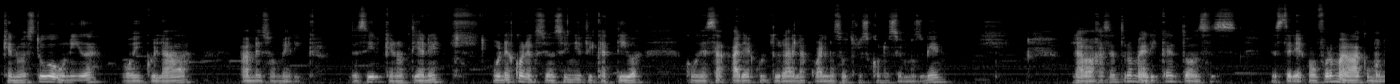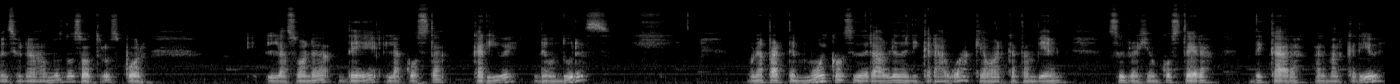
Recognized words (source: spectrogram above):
que no estuvo unida o vinculada a Mesoamérica, es decir, que no tiene una conexión significativa con esa área cultural la cual nosotros conocemos bien. La Baja Centroamérica entonces estaría conformada, como mencionábamos nosotros, por la zona de la costa caribe de Honduras, una parte muy considerable de Nicaragua, que abarca también su región costera de cara al Mar Caribe.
